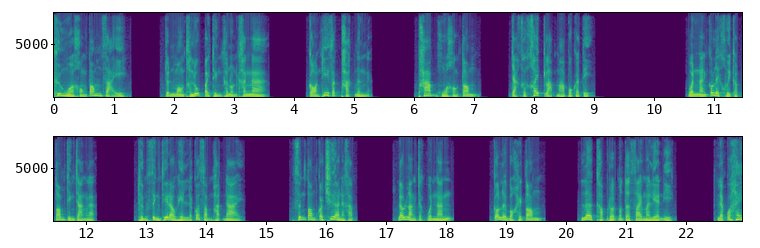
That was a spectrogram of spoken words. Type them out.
คือหัวของต้อมใส จนมองทะลุไปถึงถนนข้างหน้า ก่อนที่สักพักหนึ่งเนี่ย ภาพหัวของต้อมจะค่อยๆ กลับมาปกติ วันนั้นก็เลยคุยกับต้อมจริงจังแล้วถึงสิ่งที่เราเห็นแล้วก็สัมผัสได้ ซึ่งต้อมก็เชื่อนะครับ แล้วหลังจากวันนั้น ก็เลยบอกให้ต้อม เลิกขับรถมอเตอร์ไซค์มาเรียนอีก แล้วก็ให้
